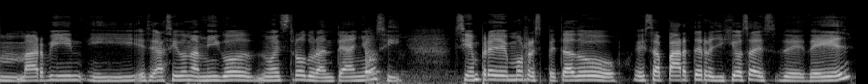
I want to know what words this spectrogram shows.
Marvin y es- ha sido un amigo nuestro durante años y siempre hemos respetado esa parte religiosa de, de- de él.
